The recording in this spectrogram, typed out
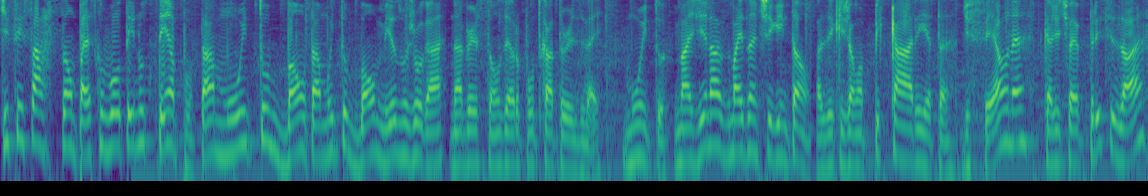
Que sensação, parece que eu voltei no tempo. Tá muito bom, tá muito bom mesmo jogar na versão 0.14, velho. Muito. Imagina as mais antigas, então. Fazer aqui já uma picareta de ferro, né? Que a gente vai precisar.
